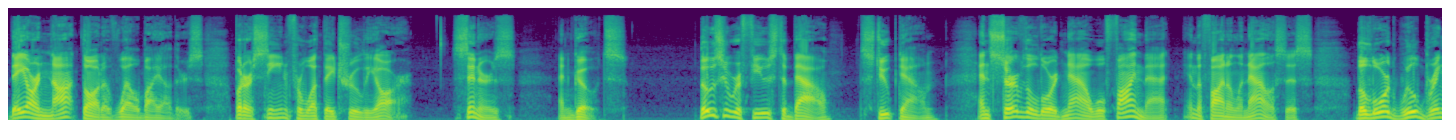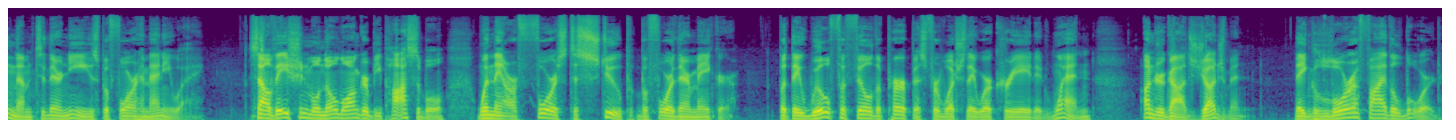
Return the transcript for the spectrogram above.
They are not thought of well by others, but are seen for what they truly are sinners and goats. Those who refuse to bow, stoop down, and serve the Lord now will find that, in the final analysis, the Lord will bring them to their knees before Him anyway. Salvation will no longer be possible when they are forced to stoop before their Maker, but they will fulfill the purpose for which they were created when, under God's judgment, they glorify the Lord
